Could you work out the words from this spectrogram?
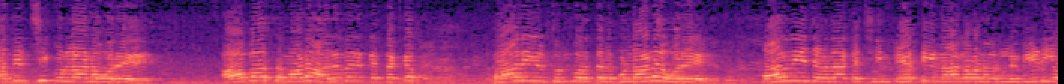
அதிர்ச்சிக்குள்ளான ஒரு ஆபாசமான அருவருக்கத்தக்க பாலியல் துன்புறுத்தலுக்குள்ளான ஒரு பாரதிய ஜனதா கட்சியின் அவர்கள் வீடியோ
